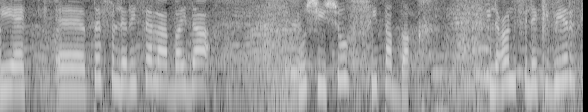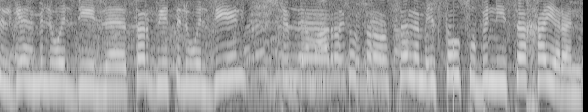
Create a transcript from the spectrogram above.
هي آه، طفل رسالة بيضاء وش يشوف يطبق. العنف الكبير تلقاه من الوالدين. تربية الوالدين تبدأ مع الرسول صلى الله عليه وسلم استوصوا بالنساء خيرا.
